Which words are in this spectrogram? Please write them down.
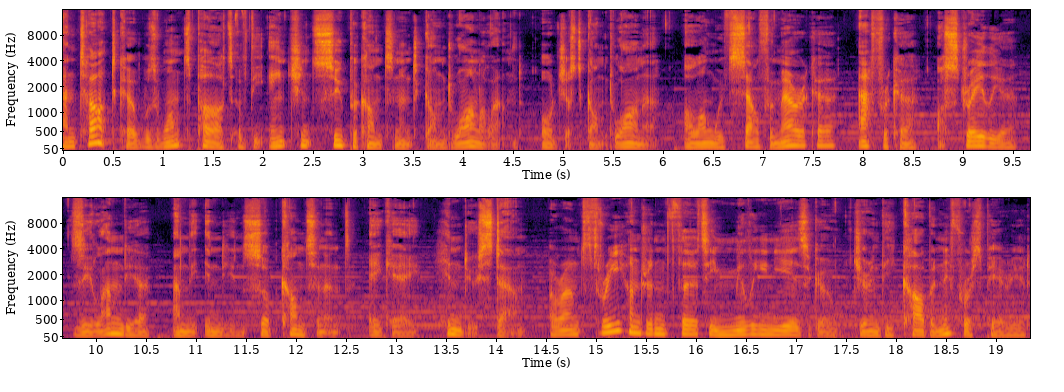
Antarctica was once part of the ancient supercontinent Gondwanaland, or just Gondwana, along with South America, Africa, Australia, Zealandia, and the Indian subcontinent, aka Hindustan. Around 330 million years ago, during the Carboniferous period,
